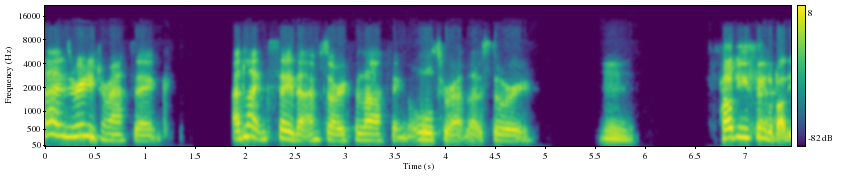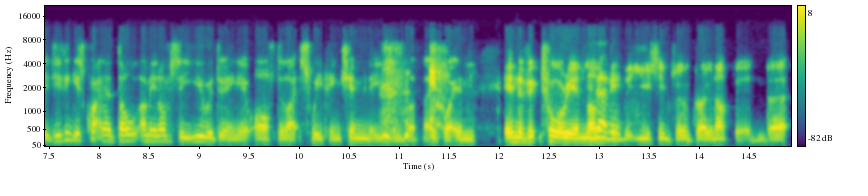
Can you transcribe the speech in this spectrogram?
That is really dramatic. I'd like to say that I'm sorry for laughing all throughout that story. Mm. How do you feel Yeah. about it? Do you think it's quite an adult? I mean, obviously you were doing it after like sweeping chimneys and God knows what in in the Victorian London Exactly. that you seem to have grown up in. But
